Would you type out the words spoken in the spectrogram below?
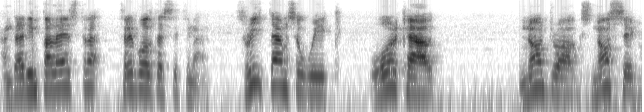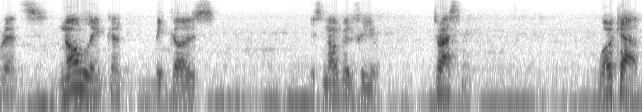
andare in palestra tre volte a settimana. Three times a week, workout, no drugs, no cigarettes, no liquor, because it's not good for you. Trust me. Workout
